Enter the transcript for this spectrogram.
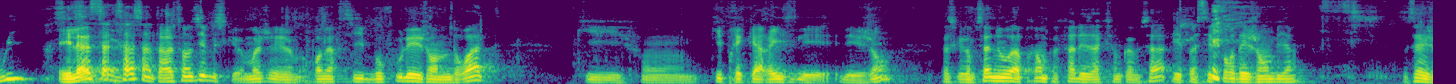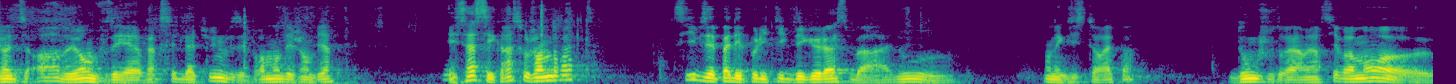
Oui. Et là, ça, c'est intéressant aussi, parce que moi, je remercie beaucoup les gens de droite qui, font, qui précarisent les, gens. Parce que comme ça, nous, après, on peut faire des actions comme ça et passer pour des gens bien. Comme ça, les gens disent Oh, mais non, vous avez versé de la thune, vous êtes vraiment des gens bien. Et ça, c'est grâce aux gens de droite. S'ils ne faisaient pas des politiques dégueulasses, bah, nous, on n'existerait pas. Donc, je voudrais remercier vraiment, euh,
